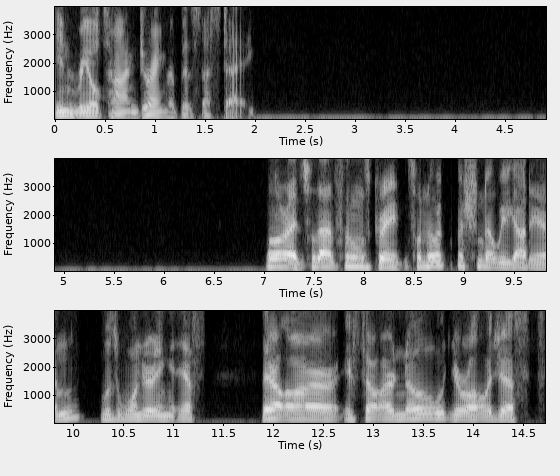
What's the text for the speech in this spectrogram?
in real time during the business day. All right, so that sounds great. So another question that we got in was wondering if there are if there are no urologists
